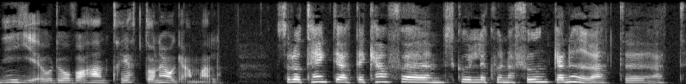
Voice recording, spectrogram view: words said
2009 och då var han 13 år gammal. Så då tänkte jag att det kanske skulle kunna funka nu att, eh, att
